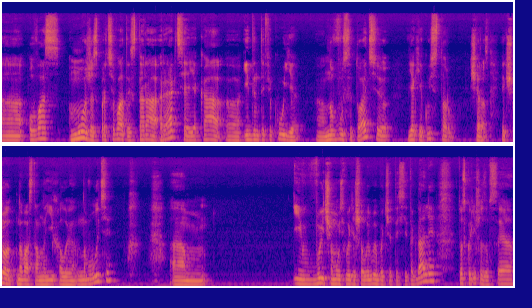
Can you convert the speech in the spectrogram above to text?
е, у вас може спрацювати стара реакція, яка е, ідентифікує е, нову ситуацію як якусь стару. Ще раз, якщо на вас там наїхали на вулиці, ем, і ви чомусь вирішили вибачитись і так далі, то скоріше за все,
